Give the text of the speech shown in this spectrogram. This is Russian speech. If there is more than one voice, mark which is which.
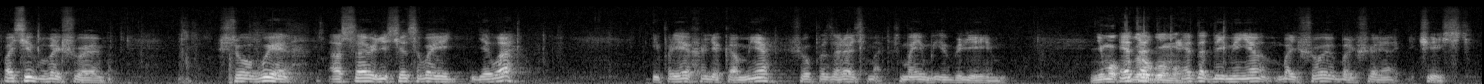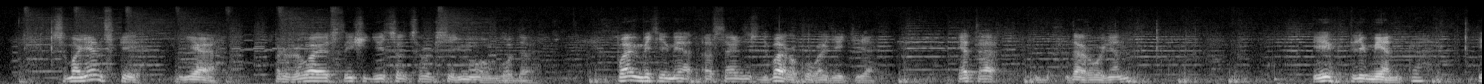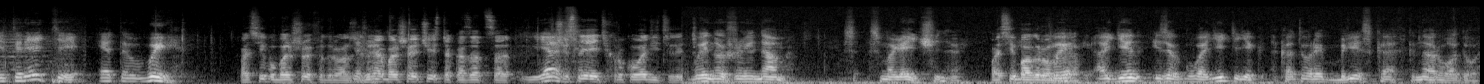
Speaker 1: спасибо большое, что вы оставили все свои дела и приехали ко мне, чтобы поздравить с мо- с моим юбилеем.
Speaker 2: Не мог
Speaker 1: Это,
Speaker 2: по-другому.
Speaker 1: это для меня большая-большая честь. В Смоленске я проживаю с 1947 года. В памяти меня остались два руководителя. Это Доронин и Клименко. И третий – это вы.
Speaker 2: Спасибо большое, Федор Иванович. Для
Speaker 1: Я-
Speaker 2: меня большая честь оказаться
Speaker 1: Я-
Speaker 2: в числе этих руководителей.
Speaker 1: Вы нужны нам, Смоленщина.
Speaker 2: Спасибо огромное.
Speaker 1: Вы один из руководителей, который близко к народу.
